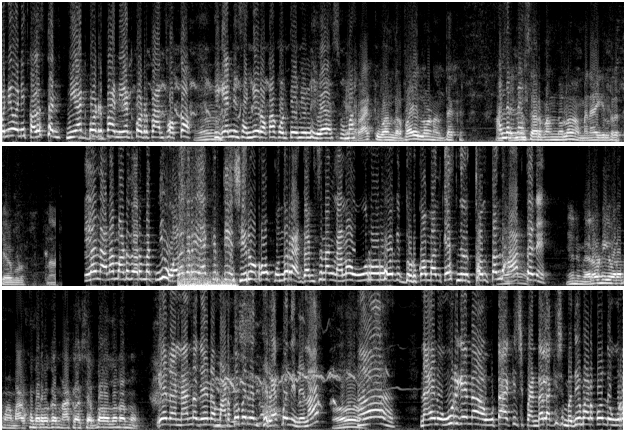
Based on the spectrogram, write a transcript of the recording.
ಓಣಿ ಓಣಿ ಕಳಿಸ್ತಾನೆ. ನೀ ಎಟ್ ಕೊಡ್ರಪ್ಪ ನೀ ಎಟ್ ಕೊಡ್ರಪ್ಪ ಅಂತ ಹೊಕ್ಕ. ಈಗೇನ್ ನಿನ್ ಸಂಗಿ ರೊಕ್ಕ ಕೊಡ್ತೀನಿ ಇಲ್ಲ ಹೇಳ ಸುಮ್ಮ ರಾಕಿ ಒಂದ್ ರೂಪಾಯಿ ಇಲ್ಲ ಅಂತಕ. ಅಂದ್ರೆ ಅಂದ್ರೆ ಸರ್ ಬಂದ್ಮೇಲೆ ಮನ್ಯಾಗ ಇಲ್ರ ಅಂತ ಹೇಳ್ಬಿಡು. ಎಲ್ಲ ನಾನ ಮಾಡಿದಾರ ಮತ್ ನೀ ಒಳಗಡೆ ಯಾಕಿರ್ತಿ? ಸೀರೆ ಉಟ್ಕೊಂಡ್ ಕುಂದ್ರ ಗಂಡಸನಾಗ ನಾನು ಊರ್ ಊರ್ ಹೋಗಿ ದುಡ್ಕೊಂಡ್ ಬಂದ್ ಕೇಸ್ ನಿನ್ ತಂದ್ ಹಾಕ್ತಾನೆ. ನೀನು ಮೆರವಣಿಗೆ ಬರ ಮಾಡ್ಕೊಂಡ್ ಬರ್ಬೇಕಾದ್ರೆ ನಾಲ್ಕು ಲಕ್ಷ ರೂಪಾಯಿ ಅದ ನಾನು ಏನ ನನಗೇನ ಮಾಡ್ಕೊಬರ್ರಿ ಅಂತ ಕರ್ಯಾಕ್ ಬಂದಿನೇನ ಹಾ. ಹಾ. ನಾ ಏನು ಊರಿಗೆ ನಾ ಊಟ ಹಾಕಿಸಿ ಪೆಂಡಲ್ ಹಾಕಿಸಿ ಮದುವೆ ಮಾಡ್ಕೊಂಡು ಊರ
